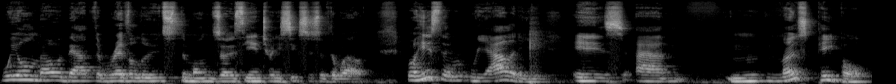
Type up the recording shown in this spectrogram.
We all know about the Revoluts, the Monzos, the N26s of the world. Well, here's the reality is um, m- most people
